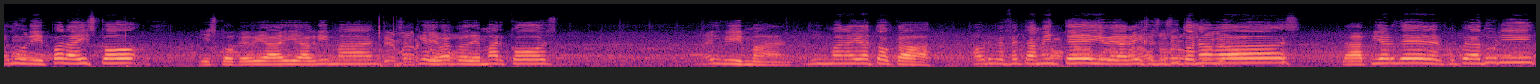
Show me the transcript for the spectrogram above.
Aduri para Isco. Isco que ve ahí a Griezmann. Se quiere llevar pero de Marcos. Ahí Griezmann. Griezmann ahí la toca. Abre perfectamente la y vean ahí Jesucito. Navas. La pierde, le recupera a Durit.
